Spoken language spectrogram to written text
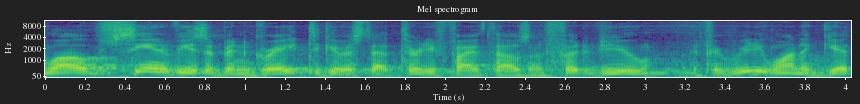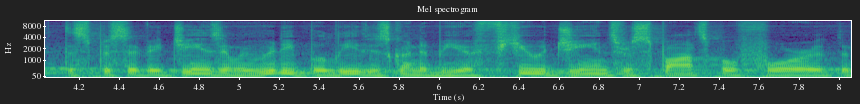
while CNVs have been great to give us that 35,000 foot view, if we really want to get the specific genes, and we really believe there's going to be a few genes responsible for the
